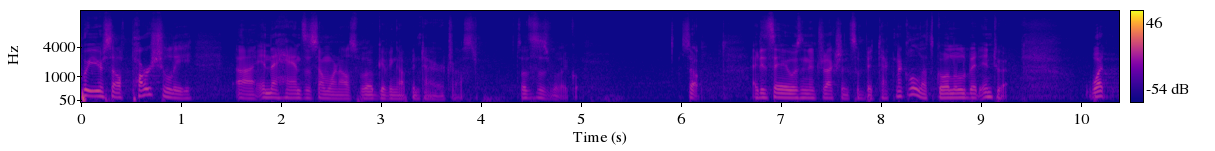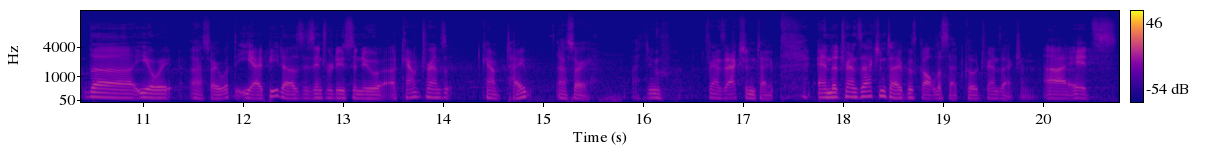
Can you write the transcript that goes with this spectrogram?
put yourself partially uh, in the hands of someone else without giving up entire trust. So this is really cool. So I did say it was an introduction. It's a bit technical. Let's go a little bit into it. What the EOA, uh, sorry, what the EIP does is introduce a new account trans account type. Uh, sorry, a new transaction type, and the transaction type is called a set code transaction. Uh, it's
